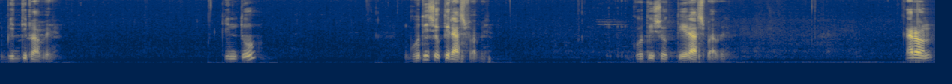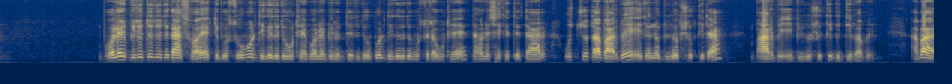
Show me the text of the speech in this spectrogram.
বৃদ্ধি পাবে। কিন্তু গতিশক্তি হ্রাস পাবে। গতিশক্তি হ্রাস পাবে। কারণ বলের বিরুদ্ধে যদি কাজ হয়, একটি বস্তু উপর দিকে যদি উঠে বলের বিরুদ্ধে, যদি উপর দিকে যদি বস্তুটা উঠে, তাহলে সেক্ষেত্রে তার উচ্চতা বাড়বে, এজন্য বিভব শক্তিটা বাড়বে, এই বিভব শক্তি বৃদ্ধি পাবে। আবার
